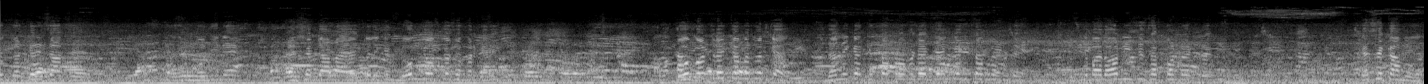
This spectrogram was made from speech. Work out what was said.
तो गडकरी साहब से है अगर मोदी ने प्रेशर डाला है तो लेकिन लोग क्यों उसको सफ़र करेंगे। दो कॉन्ट्रैक्ट का मतलब क्या है? अदानी का कितना प्रॉफिट है जैन का कितना प्रॉफिट है? उसके बाद और नीचे सब कॉन्ट्रैक्टर है। कैसे काम होगा?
